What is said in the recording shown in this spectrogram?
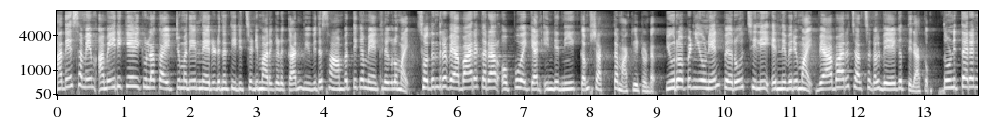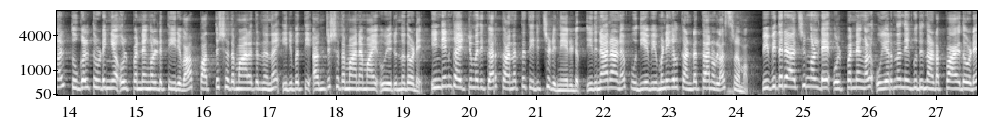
അതേസമയം അമേരിക്കയിലേക്കുള്ള കയറ്റുമതിയിൽ നേരിടുന്ന തിരിച്ചടി മറികടക്കാൻ വിവിധ സാമ്പത്തിക മേഖലകളുമായി സ്വതന്ത്ര വ്യാപാര കരാർ ഒപ്പുവയ്ക്കാൻ ഇന്ത്യ നീക്കം ശക്തമാക്കിയിട്ടുണ്ട്. യൂറോപ്യൻ യൂണിയൻ പെറു ചിലി എന്നിവരുമായി വ്യാപാര ചർച്ചകൾ വേഗത്തിലാക്കും. തുണിത്തരങ്ങൾ തുകൾ തുടങ്ങിയ ഉൽപ്പന്നങ്ങളുടെ തീരുവ പത്ത് ശതമാനത്തിൽ നിന്ന് ഇരുപത്തി അഞ്ച് ശതമാനമായി ഉയരുന്നതോടെ ഇന്ത്യൻ കയറ്റുമതിക്കാർ കനത്ത തിരിച്ചടി നേരിടും. ഇതിനാലാണ് പുതിയ വിപണികൾ കണ്ടെത്താനുള്ള ശ്രമം. വിവിധ രാജ്യങ്ങളുടെ ഉൽപ്പന്നങ്ങൾ ഉയർന്ന നികുതി നടപ്പായതോടെ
